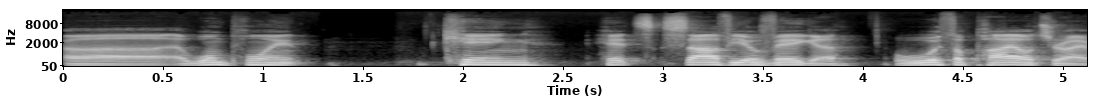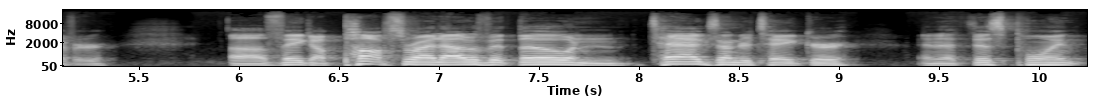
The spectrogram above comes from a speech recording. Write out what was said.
Uh, at one point, King hits Savio Vega with a pile driver. Uh, Vega pops right out of it though and tags Undertaker. And at this point,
